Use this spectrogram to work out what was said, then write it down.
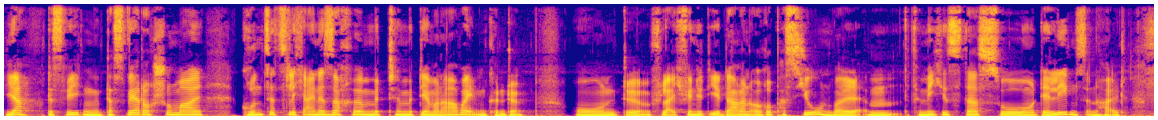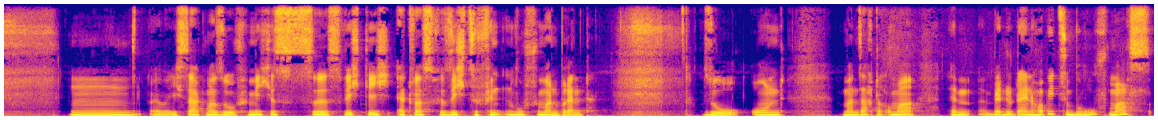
ja, deswegen, das wäre doch schon mal grundsätzlich eine Sache, mit, mit der man arbeiten könnte. Und äh, vielleicht findet ihr darin eure Passion, weil ähm, für mich ist das so der Lebensinhalt. Ähm, ich sag mal so, für mich ist es wichtig, etwas für sich zu finden, wofür man brennt. So, und man sagt doch immer, ähm, wenn du dein Hobby zum Beruf machst,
